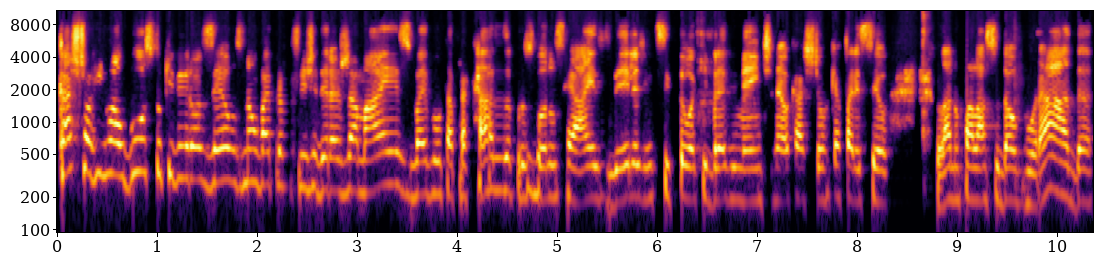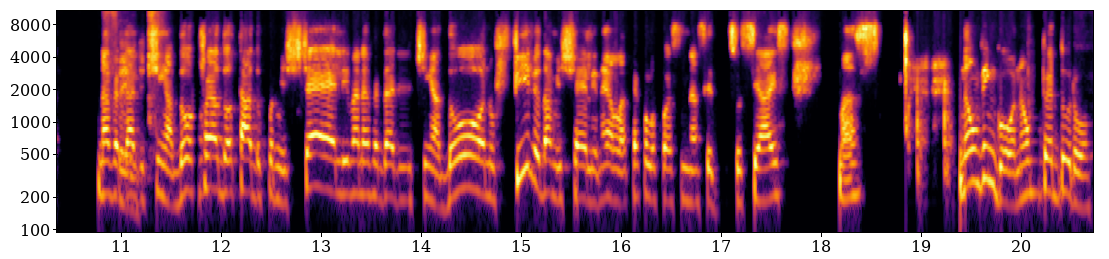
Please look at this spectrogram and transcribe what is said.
Cachorrinho Augusto, que virou Zeus, não vai para a frigideira jamais, vai voltar para casa, para os donos reais dele. A gente citou aqui brevemente né, o cachorro que apareceu lá no Palácio da Alvorada na verdade tinha dono, foi adotado por Michelle, mas na verdade tinha dono, filho da Michelle, né? Ela até colocou assim nas redes sociais, mas não vingou, não perdurou.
